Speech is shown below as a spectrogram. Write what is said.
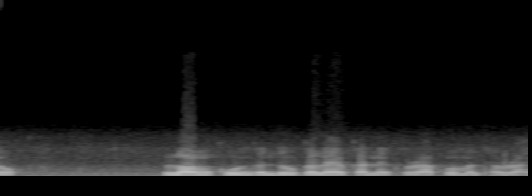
รก ลองคูณกันดูกันแล้วกันนะครับว่ามันเท่าไหร่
